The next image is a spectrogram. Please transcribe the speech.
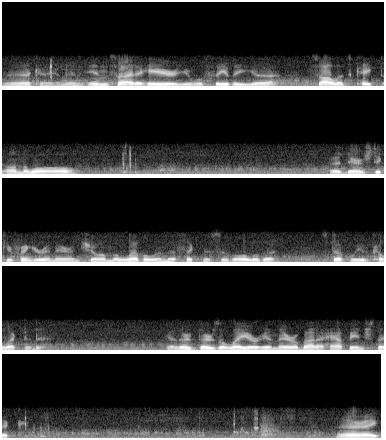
Okay, and then inside of here you will see the uh, solids caked on the wall. Go ahead, Darren, stick your finger in there and show them the level and the thickness of all of the stuff we have collected. Yeah, there, there's a layer in there about a half inch thick. Alright,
